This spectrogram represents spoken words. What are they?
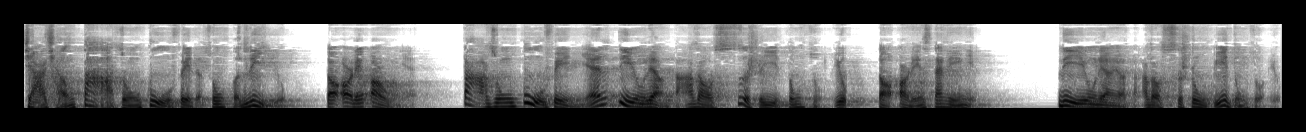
加强大宗固废的综合利用。到二零二五年，大宗固废年利用量达到四十亿吨左右；到二零三零年，利用量要达到四十五亿吨左右。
